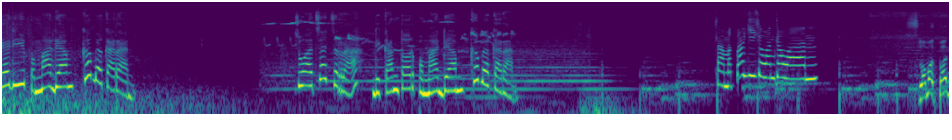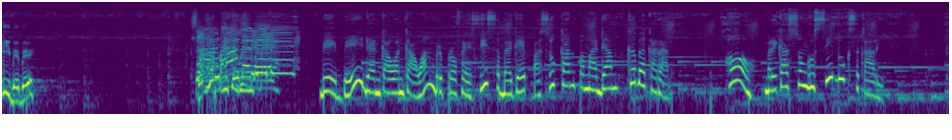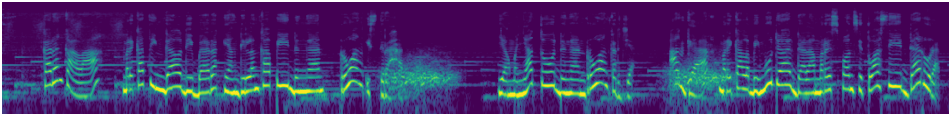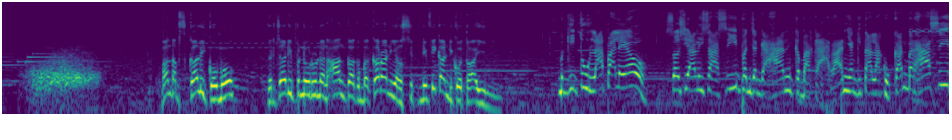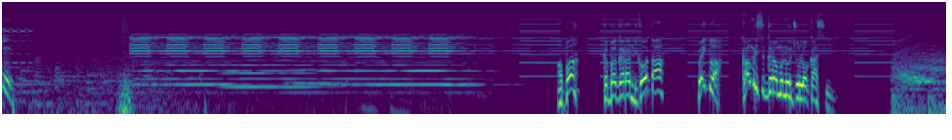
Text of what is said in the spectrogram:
menjadi pemadam kebakaran. Cuaca cerah di kantor pemadam kebakaran. Selamat pagi kawan-kawan. Selamat pagi, Bebe. Selamat pagi, Bebe. Bebe dan kawan-kawan berprofesi sebagai pasukan pemadam kebakaran. Oh, mereka sungguh sibuk sekali. Kadangkala, mereka tinggal di barak yang dilengkapi dengan ruang istirahat yang menyatu dengan ruang kerja agar mereka lebih mudah dalam merespon situasi darurat. Mantap sekali, Komo. Terjadi penurunan angka kebakaran yang signifikan di kota ini. Begitulah Pak Leo. Sosialisasi pencegahan kebakaran yang kita lakukan berhasil. Apa? Kebakaran di kota? Baiklah, kami segera menuju lokasi.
